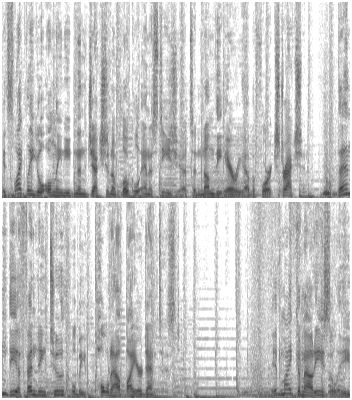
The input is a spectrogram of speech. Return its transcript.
It's likely you'll only need an injection of local anesthesia to numb the area before extraction. Then the offending tooth will be pulled out by your dentist. It might come out easily,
